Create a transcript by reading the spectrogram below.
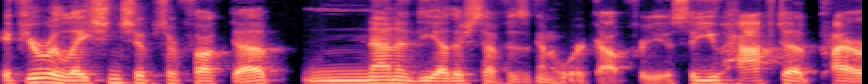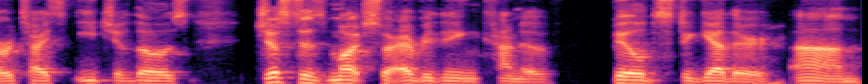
if your relationships are fucked up, none of the other stuff is going to work out for you. So you have to prioritize each of those just as much so everything kind of builds together. Um,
